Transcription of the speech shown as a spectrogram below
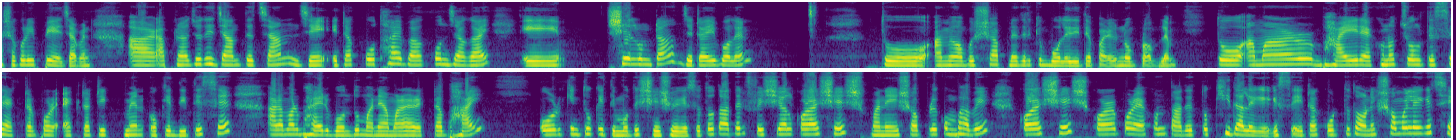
আশা করি পেয়ে যাবেন। আর আপনারা যদি জানতে চান যে এটা কোথায় বা কোন জায়গায় এই সেলুনটা, যেটাই বলেন, তো আমি অবশ্যই আপনাদেরকে বলে দিতে পারি, নো প্রবলেম। তো আমার ভাইয়ের এখনও চলতেছে, একটার পর একটা ট্রিটমেন্ট ওকে দিতেছে। আর আমার ভাইয়ের বন্ধু মানে আমার আর একটা ভাই ওর কিন্তু ইতিমধ্যে শেষ হয়ে গেছে। তো তাদের ফেসিয়াল করা শেষ মানে সব রকম ভাবে করা শেষ, করার পর এখন তাদের তো খিদা লেগে গেছে। এটা করতে তো অনেক সময় লেগেছে।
